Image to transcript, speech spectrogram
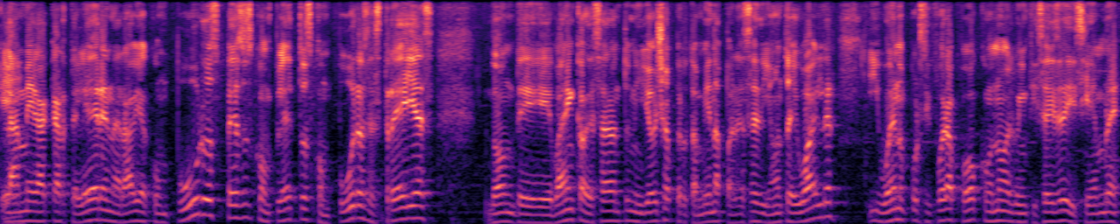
la mega cartelera en Arabia con puros pesos completos, con puras estrellas donde va a encabezar Anthony Joshua, pero también aparece Deontay Wilder. Y bueno, por si fuera poco, ¿no? El 26 de diciembre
